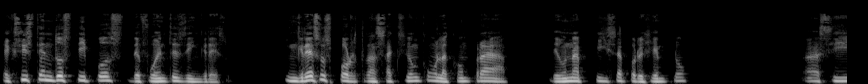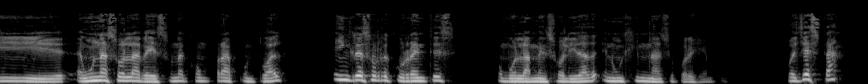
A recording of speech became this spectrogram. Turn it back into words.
Existen dos tipos de fuentes de ingresos. Ingresos por transacción como la compra de una pizza, por ejemplo, así una sola vez, una compra puntual, e ingresos recurrentes como la mensualidad en un gimnasio, por ejemplo. Pues ya está.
